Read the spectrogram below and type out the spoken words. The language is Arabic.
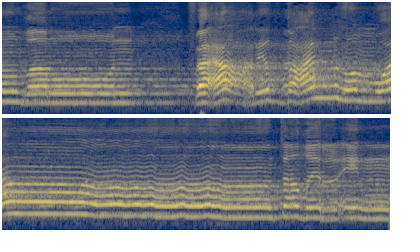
ينظرون فأعرض عنهم وانتظر إنهم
